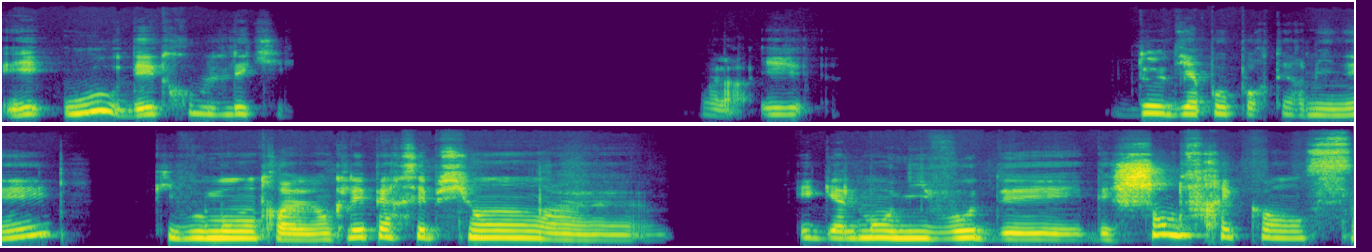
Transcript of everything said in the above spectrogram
et ou des troubles de l'équilibre. Voilà et 2 diapos pour terminer, qui vous montrent donc les perceptions, également au niveau des champs de fréquences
